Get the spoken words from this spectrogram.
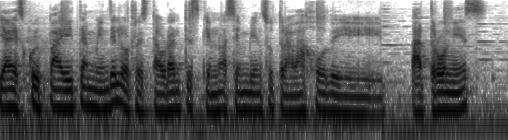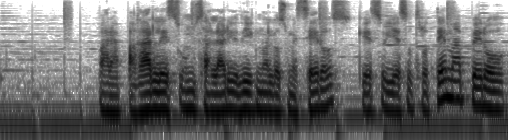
ya es culpa ahí también de los restaurantes que no hacen bien su trabajo de patrones para pagarles un salario digno a los meseros, que eso ya es otro tema, pero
